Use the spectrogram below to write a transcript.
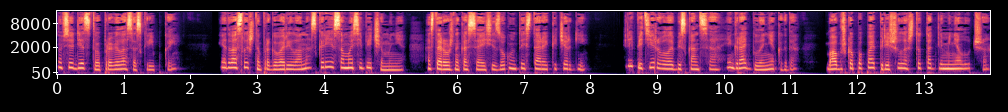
Но все детство провела со скрипкой. Едва слышно проговорила она, скорее сама себе, чем мне, осторожно касаясь изогнутой старой кочерги. Репетировала без конца, играть было некогда. Бабушка по папе решила, что так для меня лучше.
